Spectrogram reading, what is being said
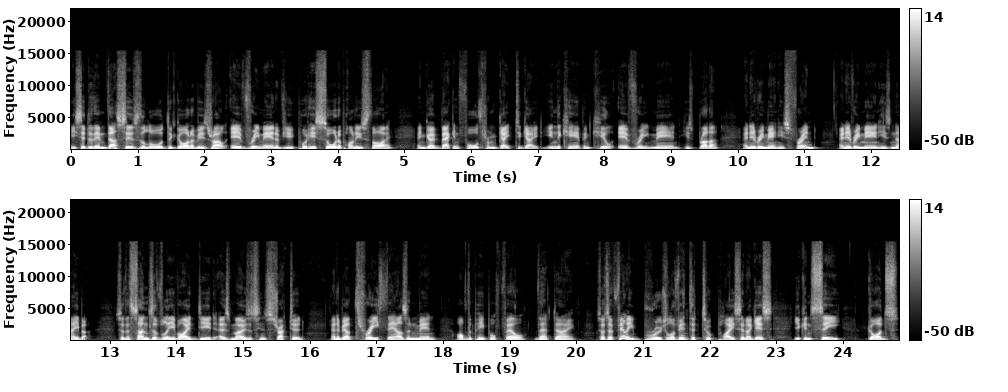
He said to them, Thus says the Lord, the God of Israel, every man of you put his sword upon his thigh and go back and forth from gate to gate in the camp and kill every man his brother, and every man his friend, and every man his neighbour. So the sons of Levi did as Moses instructed, and about 3,000 men of the people fell that day. So it's a fairly brutal event that took place, and I guess you can see God's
